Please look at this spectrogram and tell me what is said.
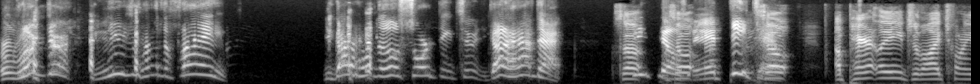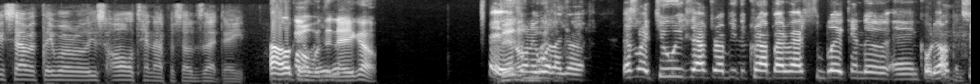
Or like that. He needs to have the flame. You gotta have the little sword thing too. You gotta have that. So, Details, so, man. Details. so apparently July 27th they will release all 10 episodes that date. Oh, okay. oh, well, then there you go. Hey, that's only what like a. That's like two weeks after I beat the crap out of Ashton Blake and uh, and Cody Hawkins.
